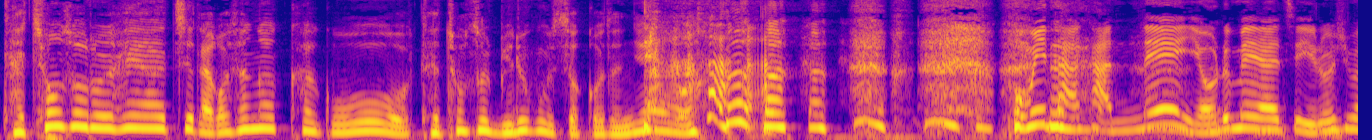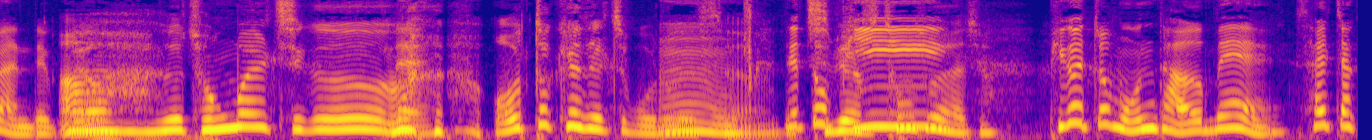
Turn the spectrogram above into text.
대청소를 해야지라고 생각하고 대청소를 미루고 있었거든요. 봄이 다 갔네. 여름 해야지 이러시면 안 되고요. 아, 정말 지금 네. 어떻게 해야 될지 모르겠어요. 음. 근데 또 집에서 비- 청소해야죠. 비가 좀 온 다음에 살짝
